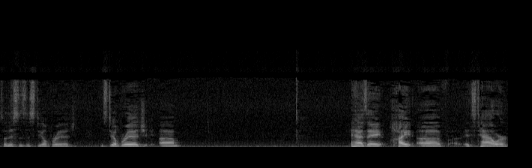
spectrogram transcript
So this is the steel bridge. The steel bridge um, has a height of its tower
